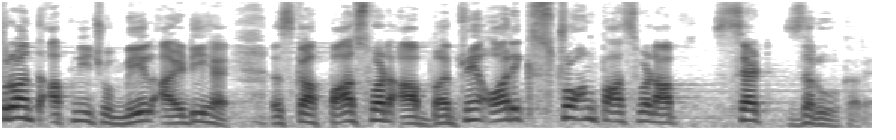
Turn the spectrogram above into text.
तुरंत अपनी जो मेल आईडी है, इसका पासवर्ड आप बदलें और एक स्ट्रॉन्ग पासवर्ड आप सेट ज़रूर करें।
